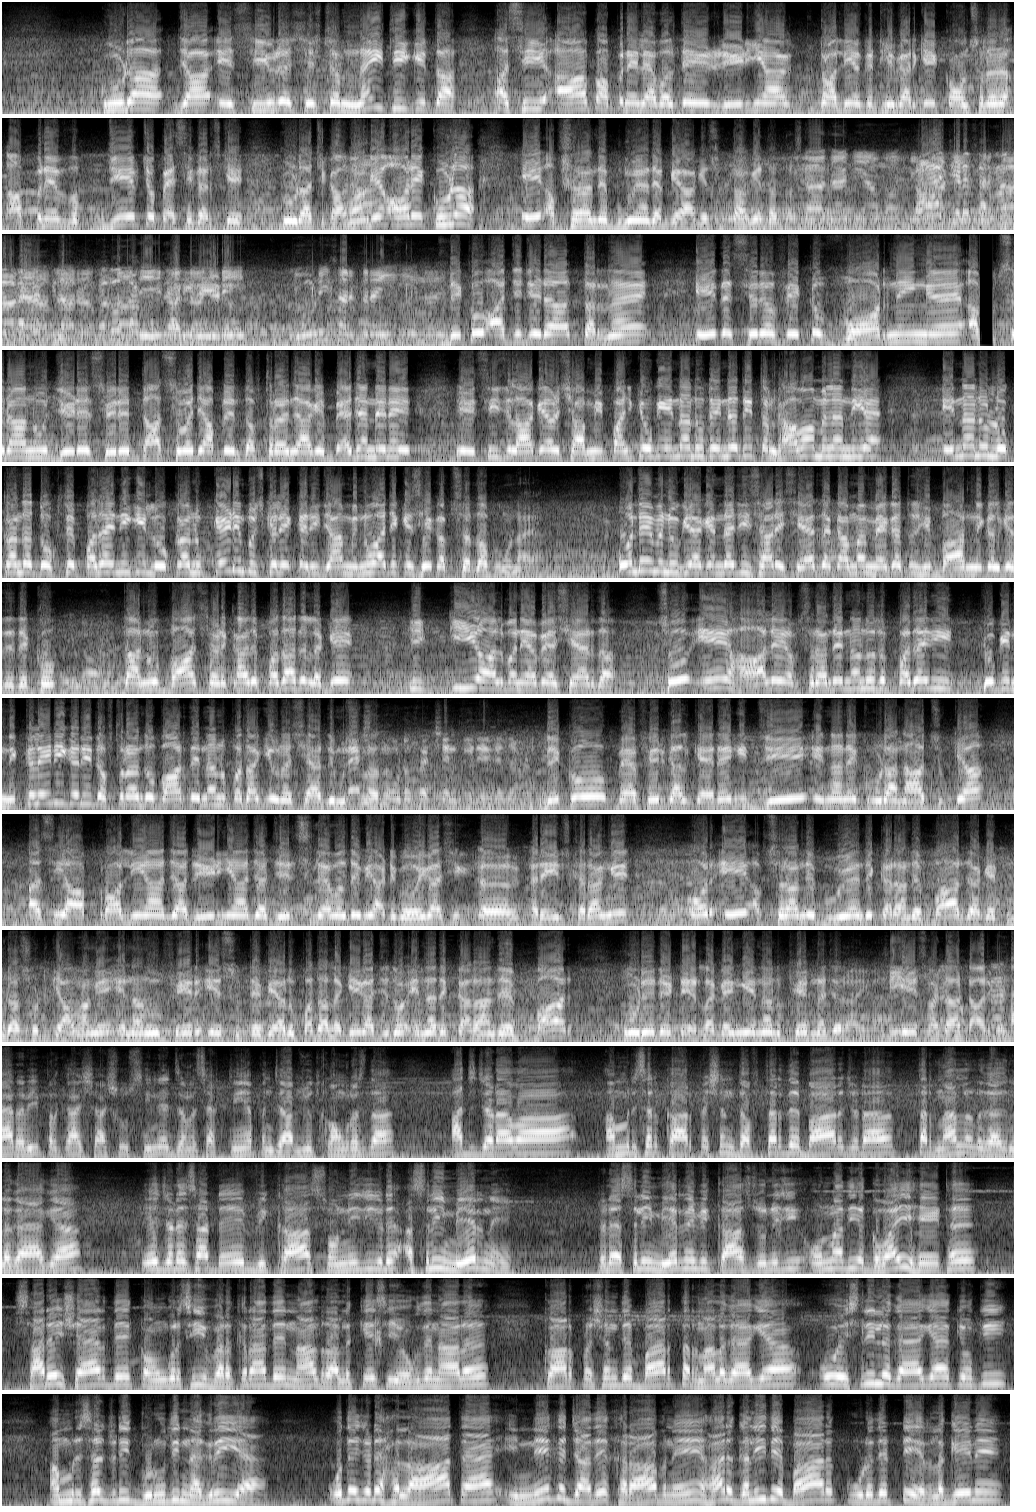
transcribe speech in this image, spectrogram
ਕੂੜਾ ਜਾਂ ਇਹ ਸੀਵਰੇਜ ਸਿਸਟਮ ਨਹੀਂ ਠੀਕ ਕੀਤਾ ਅਸੀਂ ਆਪ ਆਪਣੇ ਲੈਵਲ ਤੇ ਰੇੜੀਆਂ ਟਰਾਲੀਆਂ ਇਕੱਠੀਆਂ ਕਰਕੇ ਕਾਉਂਸਲਰ ਆਪਣੇ ਜੇਬ ਚੋਂ ਪੈਸੇ ਖਰਚ ਕੇ ਕੂੜਾ ਚੁਕਾਵਾਂਗੇ ਔਰ ਇਹ ਕੂੜਾ ਇਹ ਅਫਸਰਾਂ ਦੇ ਬੂਹਿਆਂ ਦੇ ਅੱਗੇ ਆ ਕੇ ਸੁੱਟਾਂਗੇ ਤਾਂ ਦੱਸ ਜਿਹੜੇ ਸਰਕਾਰ ਦੀ ਜਿਹੜੀ ਨਹੀਂ ਸਰਕ ਰਹੀ ਜੀ ਇਹਨਾਂ ਦੀ? ਦੇਖੋ, ਅੱਜ ਜਿਹੜਾ ਧਰਨਾ ਹੈ, ਇਹ ਤੇ ਸਿਰਫ ਇੱਕ ਵਾਰਨਿੰਗ ਹੈ। ਅਫਸਰਾਂ ਨੂੰ ਜਿਹੜੇ ਸਵੇਰੇ 10 ਵਜੇ ਆਪਣੇ ਦਫ਼ਤਰਾਂ 'ਚ ਜਾ ਕੇ ਬਹਿ ਜਾਂਦੇ ਨੇ ਏਸੀ ਚਲਾ ਕੇ ਔਰ ਸ਼ਾਮੀ 5 ਕਿਉਂਕਿ ਇਹਨਾਂ ਨੂੰ ਤੇ ਇਹਨਾਂ ਦੀ ਤਨਖਾਹਾਂ ਮਿਲਣ ਦੀਆਂ ਇਹਨਾਂ ਨੂੰ ਲੋਕਾਂ ਦਾ ਦੁੱਖ ਤੇ ਪਤਾ ਹੀ ਨਹੀਂ ਕਿ ਲੋਕਾਂ ਨੂੰ ਕਿਹੜੀ ਮੁਸ਼ਕਲੇ ਕਰੀ ਜਾ ਮੈਨੂੰ ਅੱਜ ਕਿਸੇ ਇੱਕ ਅਫਸਰ ਦਾ ਫੋਨ ਆਇਆ। ਉਹਨੇ ਮੈਨੂੰ ਕਿਹਾ, ਕਹਿੰਦਾ ਜੀ, ਸਾਰੇ ਸ਼ਹਿਰ ਦਾ ਕੰਮ ਹੈ। ਮੈਂ ਕਿਹਾ, ਤੁਸੀਂ ਬਾਹਰ ਨਿਕਲ ਕੇ ਤੇ ਦੇਖੋ। ਤੁਹਾਨੂੰ ਬਾਹਰ ਸੜਕਾਂ 'ਤੇ ਪਤਾ ਤੇ ਲੱਗੇ ਕਿ ਕੀ ਹਾਲ ਬਣਿਆ ਪਿਆ ਸ਼ਹਿਰ ਦਾ। ਸੋ ਇਹ ਹਾਲ ਹੈ ਅਫਸਰਾਂ ਦੇ ਇਹਨਾਂ ਨੂੰ ਤਾਂ ਪਤਾ ਹੀ ਨਹੀਂ ਕਿਉਂਕਿ ਨਿਕਲੇ ਨਹੀਂ ਕਦੀ ਦਫ਼ਤਰਾਂ ਤੋਂ ਬਾਹਰ ਤੇ ਇਹਨਾਂ ਨੂੰ ਪਤਾ ਕੀ ਹੋਣਾ ਸ਼ਹਿਰ ਦੀ ਮੁਸ਼ਕਲਾਂ ਦਾ। ਮੋਡ ਆਫ ਐਕਸ਼ਨ ਕੀ ਰਹੇਗਾ ਤੁਹਾਡਾ? ਦੇਖੋ ਮੈਂ ਫਿਰ ਗੱਲ ਕਹਿ ਰਿਹਾ ਕਿ ਜੇ ਇਹਨਾਂ ਨੇ ਕੂੜਾ ਨਾ ਚੁੱਕਿਆ ਅਸੀਂ ਆਪ ਟਰਾਲੀਆਂ ਜਾਂ ਰੇੜੀਆਂ ਜਾਂ ਜਿਸ ਲੈਵਲ ਤੇ ਵੀ ਸਾਡੇ ਕੋਲ ਹੋਏਗਾ ਅਸੀਂ ਅਰੇਂਜ ਕਰਾਂਗੇ ਔਰ ਇਹ ਅਫਸਰਾਂ ਦੇ ਬੂਹਿਆਂ ਦੇ ਘਰਾਂ ਦੇ ਬਾਹਰ ਜਾ ਕੇ ਕੂੜਾ ਸੁੱਟ ਕੇ ਆਵਾਂਗੇ। ਇਹਨਾਂ ਨੂੰ ਫਿਰ ਇਹ ਸੁੱਤੇ ਪਿਆ ਨੂੰ ਪਤਾ ਲੱਗੇਗਾ ਜਦੋਂ ਇਹਨਾਂ ਦੇ ਘਰਾਂ ਦੇ ਬਾਹਰ ਕੂੜੇ ਦੇ ਢੇਰ ਲੱਗਣਗੇ ਇਹਨਾਂ ਨੂੰ ਫਿਰ ਨਜ਼ਰ ਆਏਗਾ। ਇਹ ਸਾਡਾ ਟਾਰਗੇਟ ਮੈਂ Ravi Prakash Shashu senior general secretary ਹਾਂ ਪੰਜਾਬ ਯੂਥ ਕਾਂਗਰਸ ਦਾ। ਅੱਜ ਜਿਹੜਾ ਵਾ ਅੰਮ੍ਰਿਤਸਰ ਕਾਰਪੋਰੇਸ਼ਨ ਦਫ਼ਤਰ ਦੇ ਬਾਹਰ ਜਿਹੜਾ ਧਰਨਾ ਲਗਾ- ਲਗਾਇਆ ਗਿਆ ਇਹ ਜਿਹੜੇ ਸਾਡੇ ਵਿਕਾਸ ਸੋਨੀ ਜੀ ਜਿਹੜੇ ਅਸਲੀ ਮੇਅਰ ਨੇ ਜਿਹੜੇ ਅਸਲੀ ਮੇਅਰ ਨੇ ਵਿਕਾਸ ਜੋਨੀ ਜੀ ਉਹਨਾਂ ਦੀ ਅਗਵਾਈ ਹੇਠ ਸਾਰੇ ਸ਼ਹਿਰ ਦੇ ਕਾਂਗਰਸੀ ਵਰਕਰਾਂ ਦੇ ਨਾਲ ਰਲ ਕੇ ਸਹਿਯੋਗ ਦੇ ਨਾਲ ਕਾਰਪੋਰੇਸ਼ਨ ਦੇ ਬਾਹਰ ਧਰਨਾ ਲਗਾਇਆ ਗਿਆ। ਉਹ ਇਸ ਲਈ ਲਗਾਇਆ ਗਿਆ ਕਿਉਂਕਿ ਅੰਮ੍ਰਿਤਸਰ ਜਿਹੜੀ ਗੁਰੂ ਦੀ ਨਗਰੀ ਹੈ ਉਹਦੇ ਜਿਹੜੇ ਹਾਲਾਤ ਹੈ, ਇੰਨੇ ਕੁ ਜ਼ਿਆਦਾ ਖਰਾਬ ਨੇ, ਹਰ ਗਲੀ ਦੇ ਬਾਹਰ ਕੂੜੇ ਦੇ ਢੇਰ ਲੱਗੇ ਨੇ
